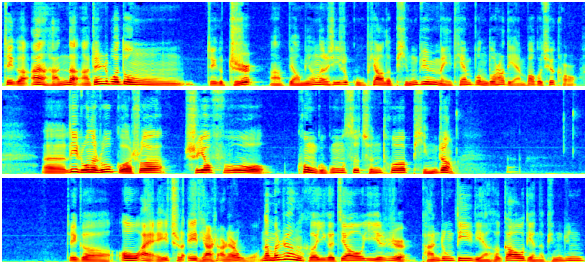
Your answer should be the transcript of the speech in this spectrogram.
这个暗含的啊，真实波动这个值啊，表明呢是一只股票的平均每天波动多少点，包括缺口。呃，例如呢，如果说石油服务控股公司存托凭证，这个 OIH 的 ATR 是二点五，那么任何一个交易日盘中低点和高点的平均。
